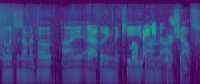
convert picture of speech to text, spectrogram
Felix is on their boat. I am The putting the key little baby on our shelf.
